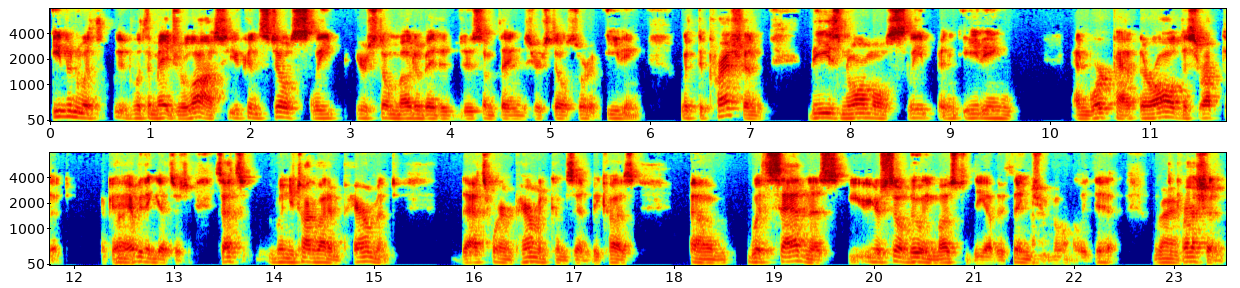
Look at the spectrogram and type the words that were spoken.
even with with a major loss, you can still sleep. You're still motivated to do some things. You're still sort of eating. With depression, these normal sleep and eating and work path they're all disrupted. Okay, right. everything gets disrupted. so that's when you talk about impairment. That's where impairment comes in because um, with sadness, you're still doing most of the other things you normally did. With right. depression,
